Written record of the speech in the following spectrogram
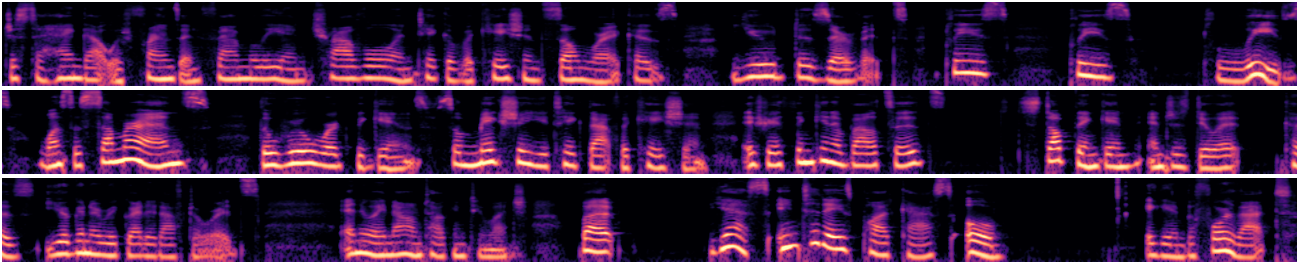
just to hang out with friends and family and travel and take a vacation somewhere because you deserve it. Please, please, please, once the summer ends, the real work begins. So make sure you take that vacation. If you're thinking about it, stop thinking and just do it because you're going to regret it afterwards. Anyway, now I'm talking too much. But yes, in today's podcast, oh, again, before that,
